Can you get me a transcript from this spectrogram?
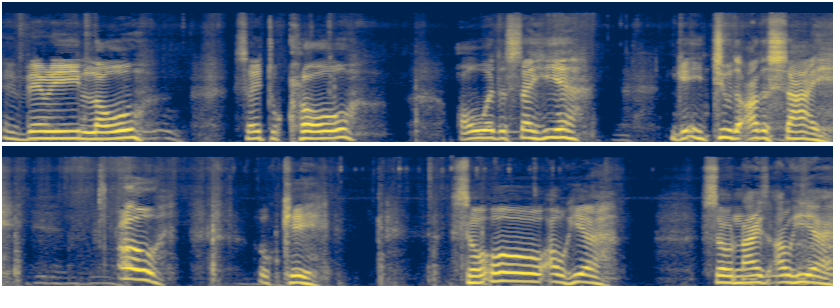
very low. So to crawl over the side here, get into the other side. Oh. Okay. So, oh, out here. So nice out here.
